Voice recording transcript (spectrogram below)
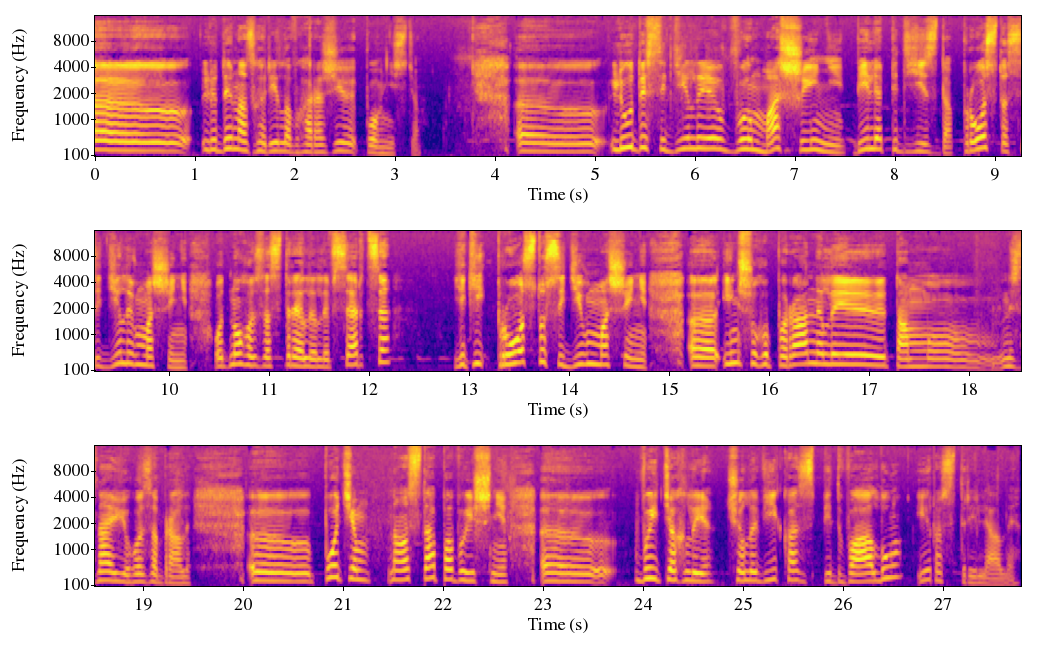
Е, людина згоріла в гаражі повністю. Е, люди сиділи в машині біля під'їзда, просто сиділи в машині. Одного застрелили в серце, який просто сидів в машині. Е, іншого поранили, там, не знаю, його забрали. Е, потім на Остапа Вишні е, витягли чоловіка з підвалу і розстріляли.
